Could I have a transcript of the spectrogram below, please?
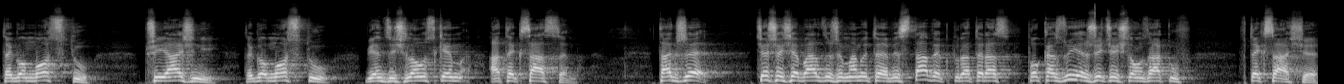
tego mostu przyjaźni, tego mostu między Śląskiem a Teksasem. Także cieszę się bardzo, że mamy tę wystawę, która teraz pokazuje życie Ślązaków w Teksasie.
